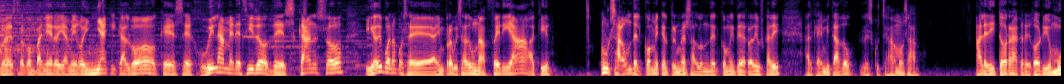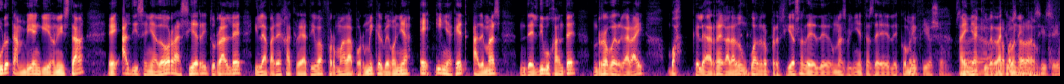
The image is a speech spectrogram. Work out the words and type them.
Nuestro compañero y amigo Iñaki Calvo, que se jubila merecido descanso y hoy, bueno, pues eh, ha improvisado una feria aquí, un salón del cómic, el primer salón del cómic de Radio Euskadi, al que ha invitado, le escuchábamos a al editor, a Gregorio Muro, también guionista, eh, al diseñador, a Sierra Iturralde y la pareja creativa formada por Miquel Begoña e Iñaquet, además del dibujante Robert Garay, buah, que le ha regalado un cuadro precioso de, de unas viñetas de, de cómic Precioso. O a Iñaki, ¿verdad? Qué pasada, bonito. Sí, sí.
